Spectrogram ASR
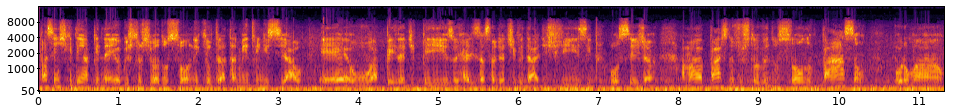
pacientes que têm apneia obstrutiva do sono e que o tratamento inicial é a perda de peso, a realização de atividades físicas, ou seja, a maior parte dos distúrbios do sono passam por uma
